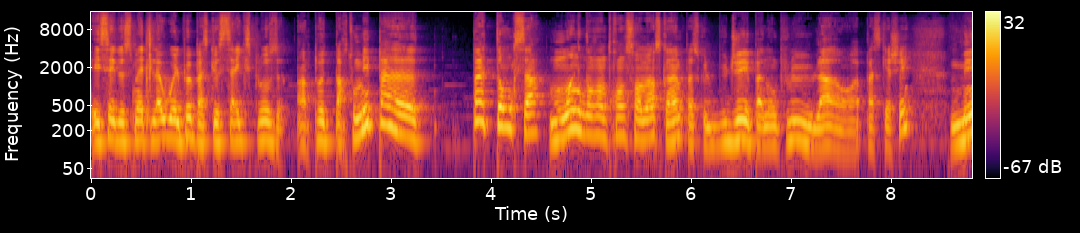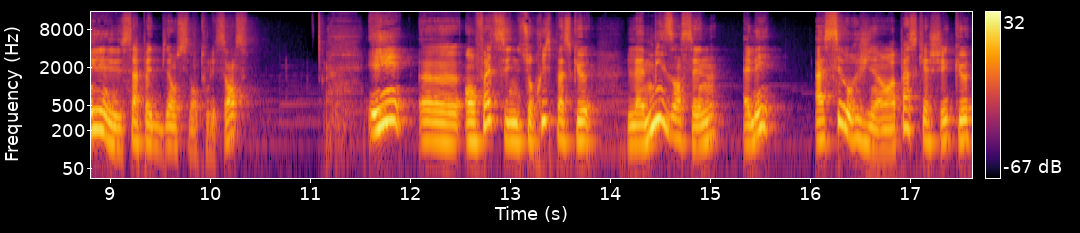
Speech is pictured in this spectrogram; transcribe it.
essaye de se mettre là où elle peut parce que ça explose un peu de partout, mais pas, tant que ça, moins que dans un Transformers quand même, parce que le budget est pas non plus là, on va pas se cacher, mais ça pète bien aussi dans tous les sens. Et en fait, c'est une surprise parce que la mise en scène, elle est assez originale. On va pas se cacher que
